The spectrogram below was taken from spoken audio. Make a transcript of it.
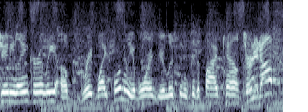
Jani Lane, currently of Great White, formerly of Warrant. You're listening to the five count. Turn it up!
